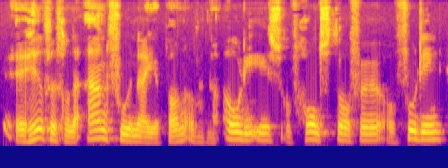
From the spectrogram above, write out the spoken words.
heel veel van de aanvoer naar Japan, of het nou olie is, of grondstoffen, of voeding,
